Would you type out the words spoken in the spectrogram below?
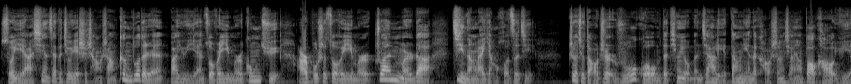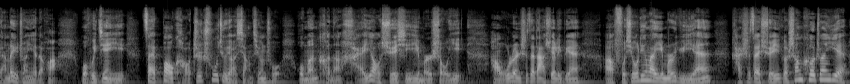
所以啊，现在的就业市场上，更多的人把语言作为一门工具，而不是作为一门专门的技能来养活自己。这就导致，如果我们的听友们家里当年的考生想要报考语言类专业的话，我会建议在报考之初就要想清楚，我们可能还要学习一门手艺。好，无论是在大学里边啊辅修另外一门语言，还是在学一个商科专业，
